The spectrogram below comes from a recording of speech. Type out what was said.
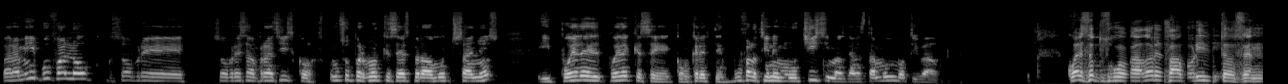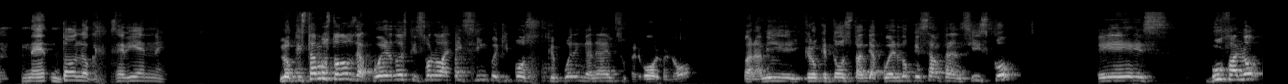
Para mí, Buffalo sobre sobre San Francisco, un Super Bowl que se ha esperado muchos años y puede, puede que se concrete. Búfalo tiene muchísimas ganas, está muy motivado. ¿Cuáles son tus jugadores favoritos en, todo lo que se viene? Lo que estamos todos de acuerdo es que solo hay cinco equipos que pueden ganar el Super Bowl, ¿no? Para mí, creo que todos están de acuerdo que es San Francisco, es Búfalo,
